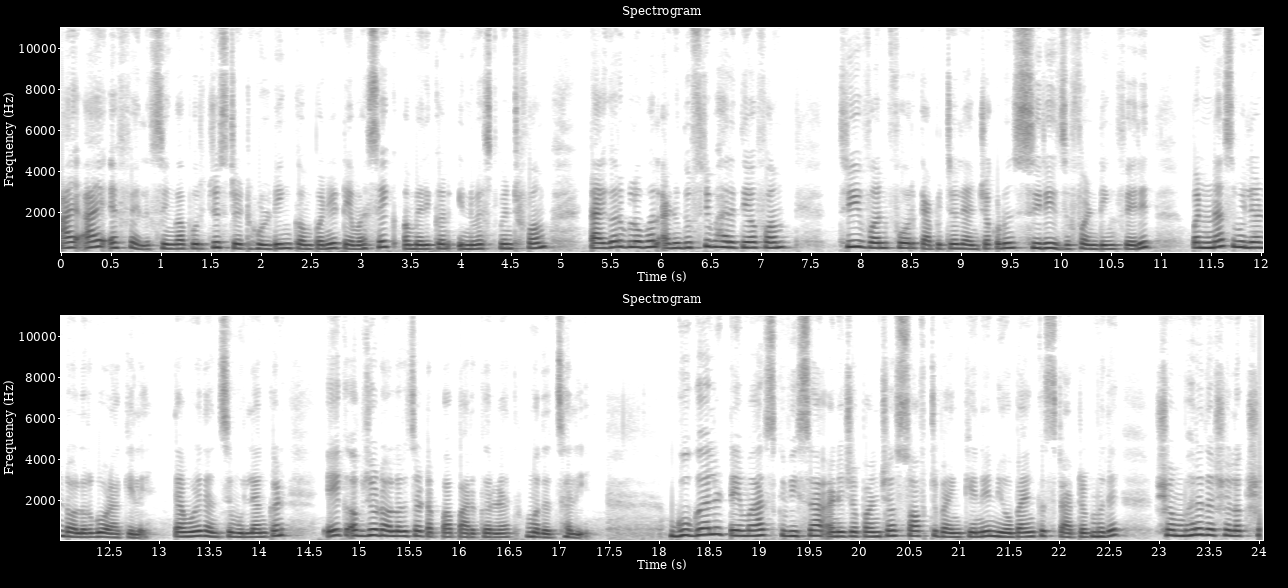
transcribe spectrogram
आय आय एफ एल सिंगापूरची state holding company Temasek American investment firm Tiger Global आणि दुसरी भारतीय firm three one four capital यांच्याकडून सिरीज फंडिंग फेरीत पन्नास मिलियन डॉलर गोळा केले. त्यामुळे त्यांचे मूल्यांकन एक अब्ज डॉलरचा टप्पा पार करण्यात मदत झाली. गुगल टेमास्क विसा आणि जपानच्या सॉफ्ट बँकेने न्यू बँक स्टार्टअपमध्ये शंभर दशलक्ष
